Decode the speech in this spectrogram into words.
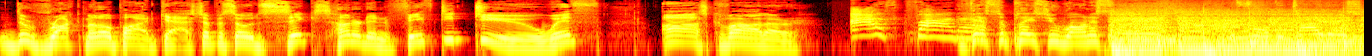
The Rock Metal Podcast, episode 652 with Åskväder. Ask Father. There's a place you wanna see before the tide has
